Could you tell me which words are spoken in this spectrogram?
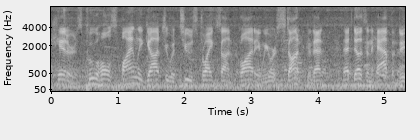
hitters. Pujols finally got you with two strikes on Friday, and we were stunned because that, that doesn't happen. Do,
